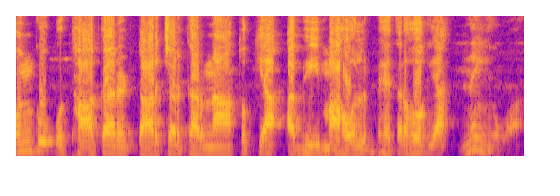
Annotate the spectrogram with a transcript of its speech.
उनको उठाकर टार्चर करना तो क्या अभी माहौल बेहतर हो गया? नहीं हुआ।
